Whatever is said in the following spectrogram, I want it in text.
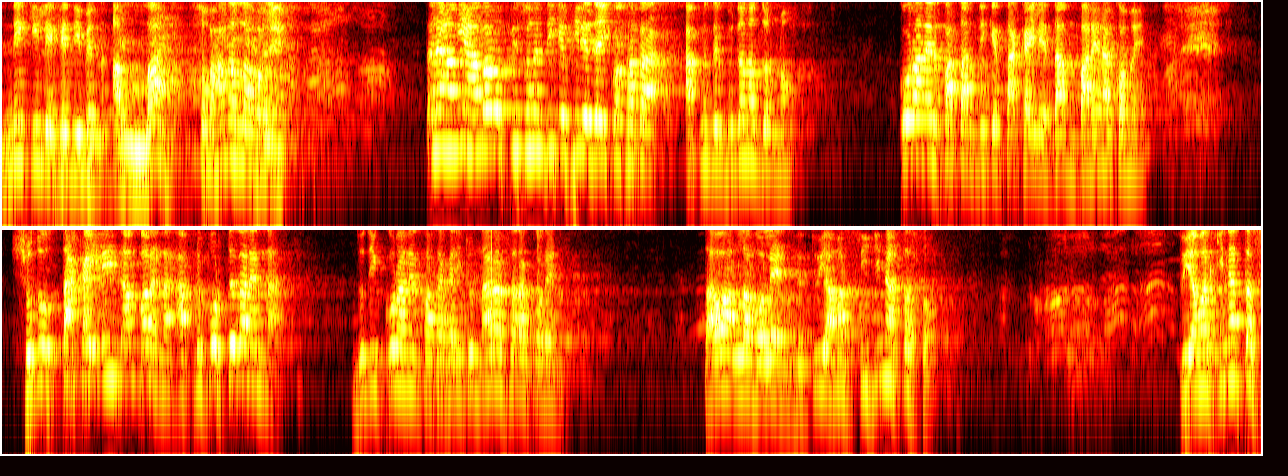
নেকি লিখে দিবেন আল্লাহ। সোহান আল্লাহ বলেন। তাহলে আমি আবারও পিছনের দিকে ফিরে যাই কথাটা আপনাদের বোঝানোর জন্য। কোরআনের পাতার দিকে তাকাইলে দাম বাড়ে না কমে? শুধু তাকাইলেই দাম বাড়ে না, আপনি পড়তে জানেন না। যদি কোরআনের পাতা খালি একটু নাড়াচাড়া করেন, তাও আল্লাহ বলেন যে, তুই আমার সিটি নাড়তাস তুই আমার কি নাড়তাস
